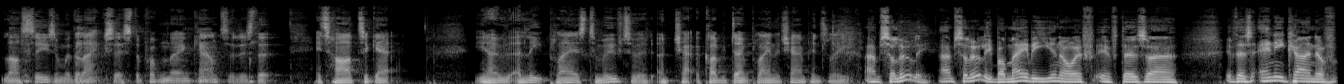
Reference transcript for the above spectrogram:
last season with Alexis. The problem they encountered is that it's hard to get, you know, elite players to move to a, a, cha- a club who don't play in the Champions League. Absolutely, absolutely. But maybe you know if if there's a if there's any kind of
